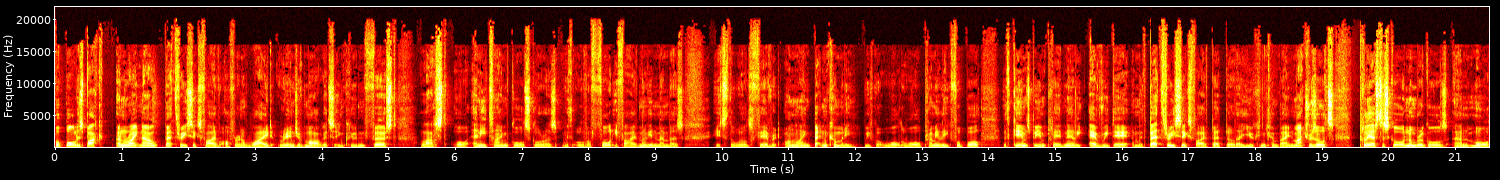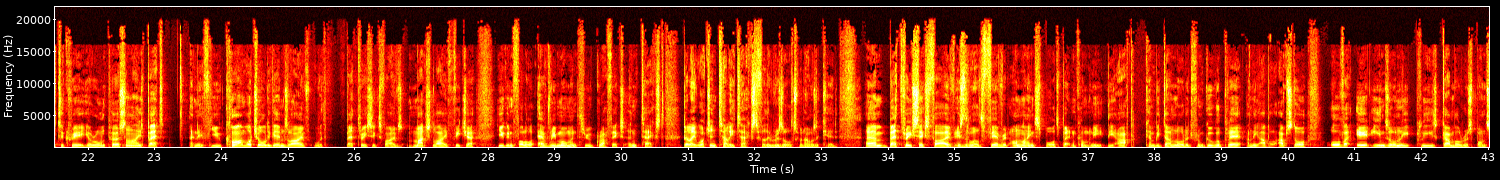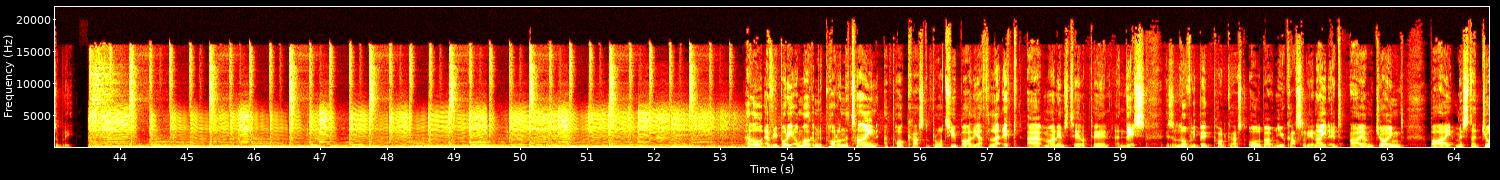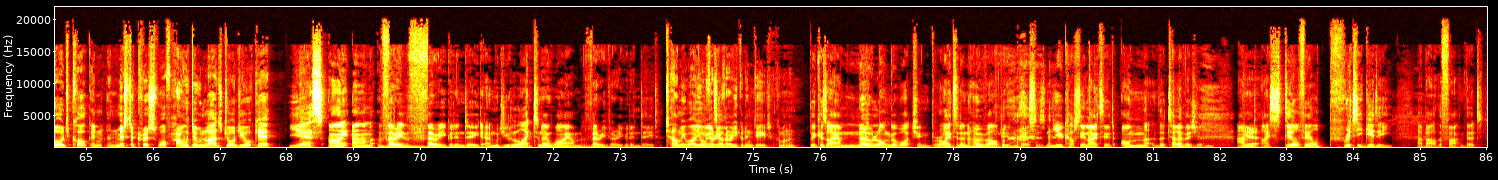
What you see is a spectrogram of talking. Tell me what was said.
Football is back, and right now, Bet365 offering a wide range of markets, including first, last, or anytime goal scorers. With over 45 million members, it's the world's favourite online betting company. We've got wall to wall Premier League football, with games being played nearly every day. And with Bet365 Bet Builder, you can combine match results, players to score, number of goals, and more to create your own personalised bet. And if you can't watch all the games live with Bet365's Match Live feature, you can follow every moment through graphics and text. A bit like watching teletext for the results when I was a kid. Um, Bet365 is the world's favourite online sports betting company. The app can be downloaded from Google Play and the Apple App Store. Over 18s only. Please gamble responsibly. Hello, everybody, and welcome to Pod on the Tyne, a podcast brought to you by The Athletic. Uh, my name's Taylor Payne, and this is a lovely big podcast all about Newcastle United. I am joined by Mr. George Caulkin and Mr. Chris Waugh. How we doing, lads? George, you okay? Yes, I am very, very good indeed. And would you like to know why I'm very, very good indeed? Tell me why you're very, very you. good indeed. Come on then. Because I am no longer watching Brighton and Hove Albion versus Newcastle United on the television. And Yeah. I still feel pretty giddy about the fact that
